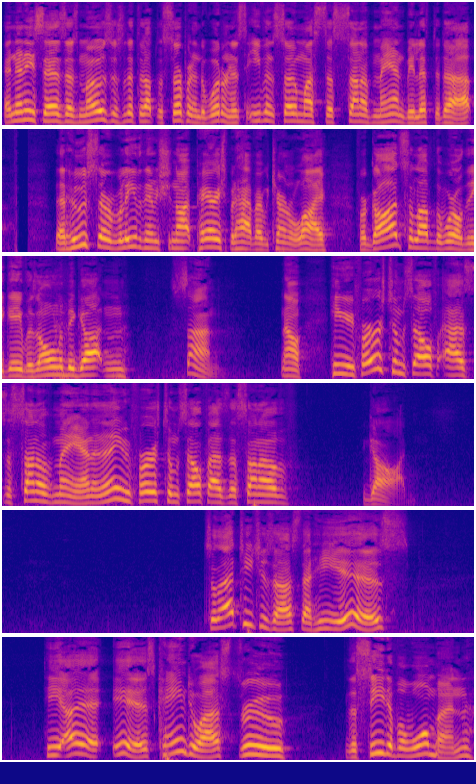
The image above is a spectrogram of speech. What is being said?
And then he says, As Moses lifted up the serpent in the wilderness, even so must the Son of Man be lifted up, that whosoever believeth in him should not perish but have eternal life. For God so loved the world that he gave his only begotten Son. Now, he refers to himself as the Son of Man, and then he refers to himself as the Son of God. So that teaches us that he is he uh, is came to us through the seed of a woman,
